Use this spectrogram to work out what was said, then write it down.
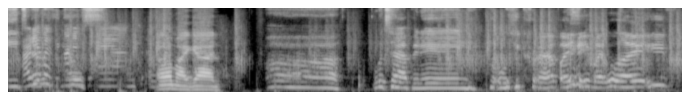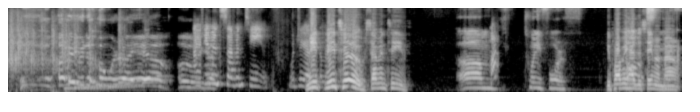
Eat I already have a everything diamond else. and an Oh my god. Ah, what's happening? Holy crap! I hate my life. I don't even know where I am. Oh I came god. in 17th. What'd you guys Me, come me in? too. 17th. Um, What? twenty fourth. You probably had Oh, the same sweet. amount.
